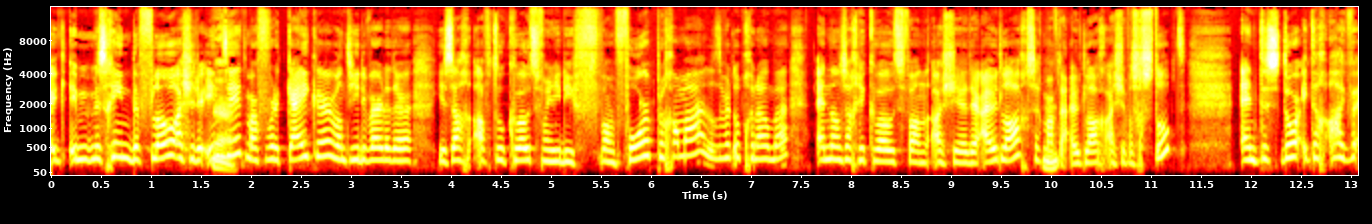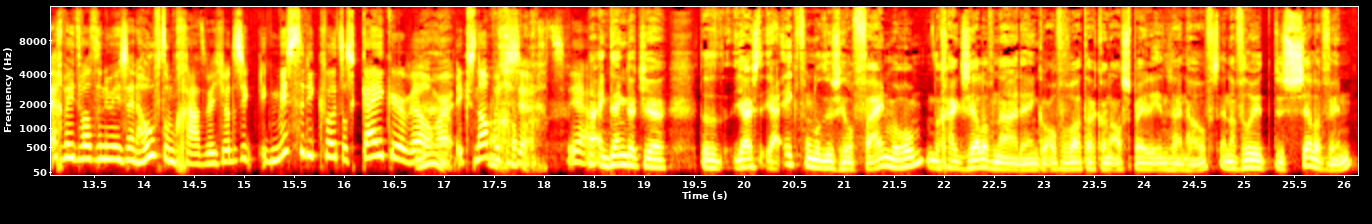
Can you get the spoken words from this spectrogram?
Ik, misschien de flow als je erin Ja. zit, maar voor de kijker, want jullie werden er, je zag af en toe quotes van jullie van voor het programma dat werd opgenomen, en dan zag je quotes van als je eruit lag, zeg maar, of eruit lag als je was gestopt. En tussendoor, ik dacht, oh, ik wil echt weten wat er nu in zijn hoofd omgaat, weet je wel. Dus ik, ik miste die quotes als kijker wel, Ja, maar ik snap Oh, wat je zegt. Ja. Nou, ik denk dat je dat het juist. Ja, ik vond het dus heel fijn. Waarom? Dan ga ik zelf nadenken over wat daar kan afspelen in zijn hoofd. En dan vul je het dus zelf in.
